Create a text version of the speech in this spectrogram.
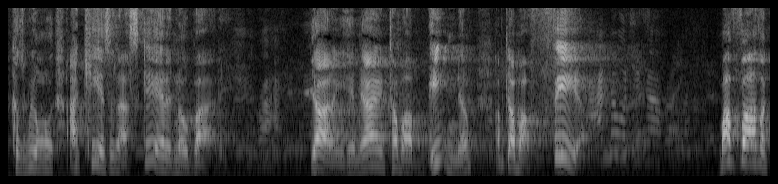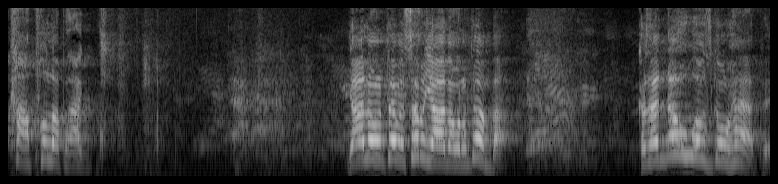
because we don't, our kids are not scared of nobody. Y'all didn't hear me. I ain't talking about beating them. I'm talking about fear. My father car pull up and I Y'all know what I'm talking about? Some of y'all know what I'm talking about. Because I know what was going to happen.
